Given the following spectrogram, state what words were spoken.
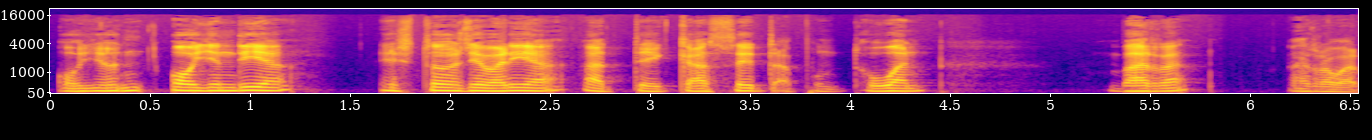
hoy, hoy en día esto os llevaría a tkz.one barra arroba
